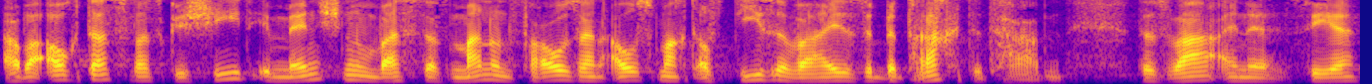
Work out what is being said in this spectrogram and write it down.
aber auch das, was geschieht im Menschen und was das Mann und Frau sein ausmacht, auf diese Weise betrachtet haben. Das war eine sehr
